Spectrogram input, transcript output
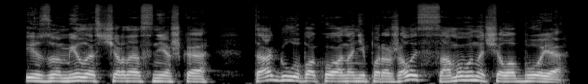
– изумилась Черноснежка. Так глубоко она не поражалась с самого начала боя.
